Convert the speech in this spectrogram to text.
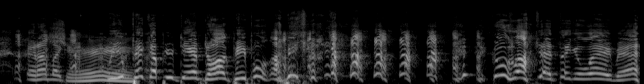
and I'm like, will you pick up your damn dog, people? I mean, go lock that thing away, man.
